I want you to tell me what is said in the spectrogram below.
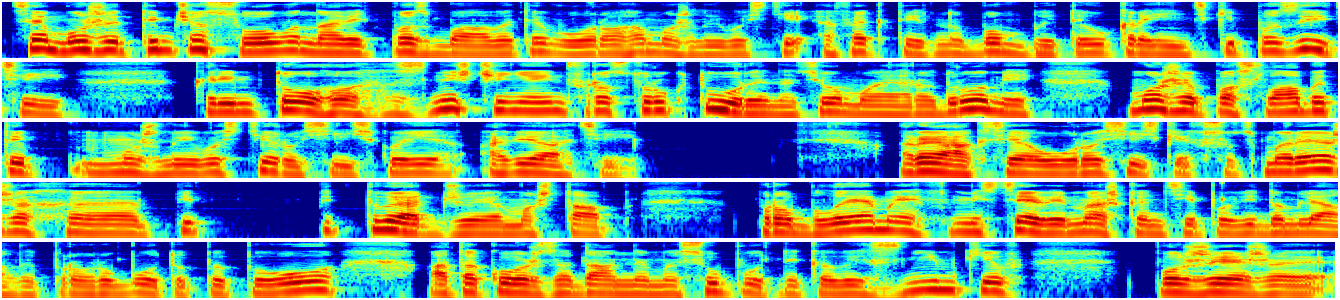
Це може тимчасово навіть позбавити ворога можливості ефективно бомбити українські позиції. Крім того, знищення інфраструктури на цьому аеродромі може послабити можливості російської авіації. Реакція у російських соцмережах е, під, підтверджує масштаб проблеми. Місцеві мешканці повідомляли про роботу ППО, а також за даними супутникових знімків, пожежі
